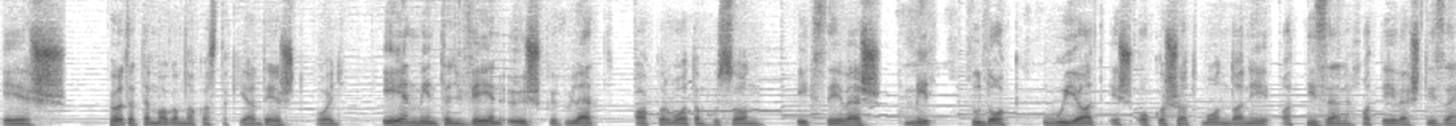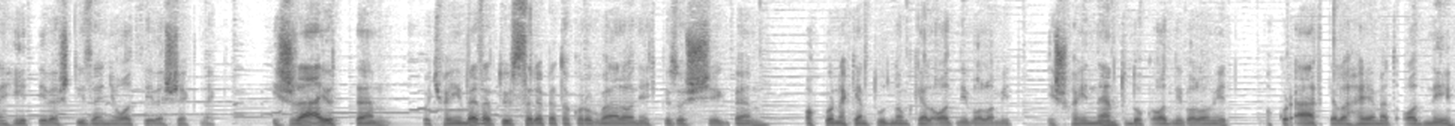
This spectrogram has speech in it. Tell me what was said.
és föltettem magamnak azt a kérdést, hogy én, mint egy vén őskövület, akkor voltam 20x éves, mit tudok újat és okosat mondani a 16 éves, 17 éves, 18 éveseknek. És rájöttem, hogy ha én vezető szerepet akarok vállalni egy közösségben, akkor nekem tudnom kell adni valamit. És ha én nem tudok adni valamit, akkor át kell a helyemet adni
